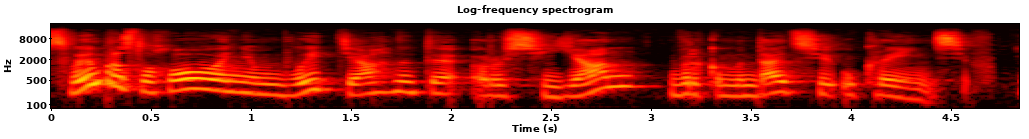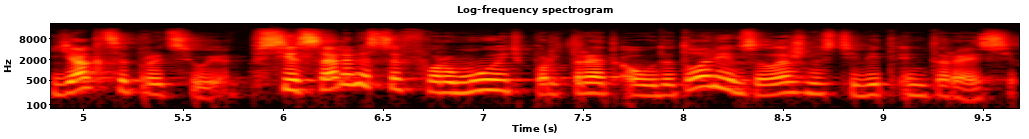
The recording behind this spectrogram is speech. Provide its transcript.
Своїм прослуховуванням ви тягнете росіян в рекомендації українців. Як це працює? Всі сервіси формують портрет аудиторії в залежності від інтересів.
